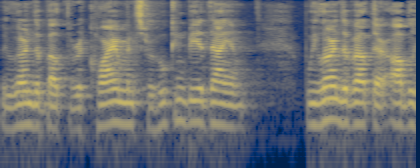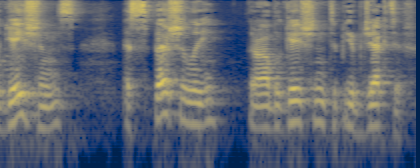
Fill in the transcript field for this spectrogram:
We learned about the requirements for who can be a Dayan. We learned about their obligations, especially their obligation to be objective,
